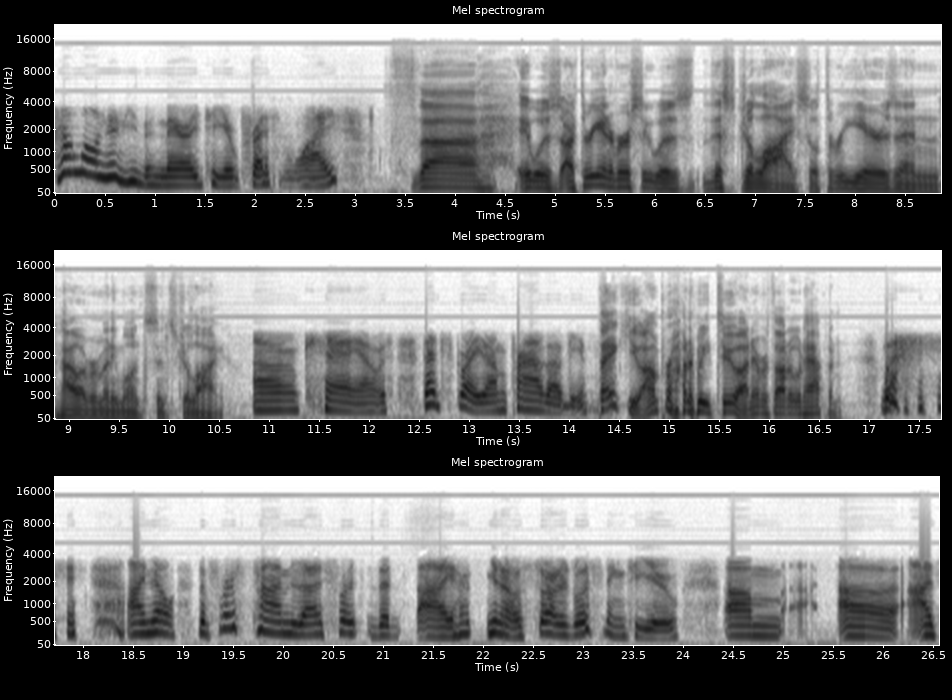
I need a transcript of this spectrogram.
How long have you been married to your present wife? Uh, it was our three anniversary was this July, so three years and however many months since July. Okay, I was. That's great. I'm proud of you. Thank you. I'm proud of me too. I never thought it would happen. Well, I know the first time that I first that I you know started listening to you, um, uh, I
